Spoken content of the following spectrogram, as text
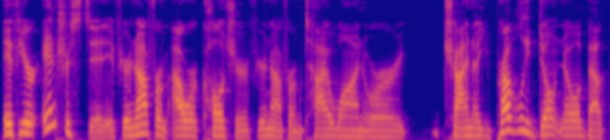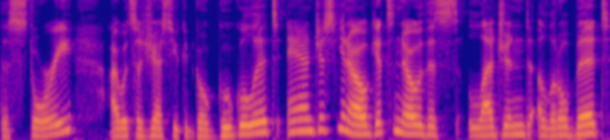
If you're interested, if you're not from our culture, if you're not from Taiwan or China, you probably don't know about this story. I would suggest you could go Google it and just, you know, get to know this legend a little bit.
